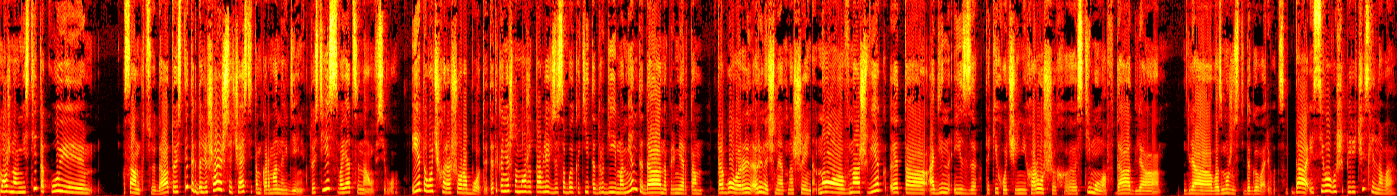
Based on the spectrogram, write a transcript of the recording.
можно внести такую санкцию, да, то есть ты тогда лишаешься части там карманных денег, то есть есть своя цена у всего. И это очень хорошо работает. Это, конечно, может повлечь за собой какие-то другие моменты, да, например, там торгово-рыночные отношения. Но в наш век это один из таких очень хороших э, стимулов да, для, для возможности договариваться. Да, из всего вышеперечисленного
